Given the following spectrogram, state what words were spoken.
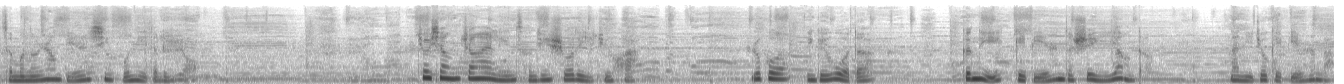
怎么能让别人信服你的理由？就像张爱玲曾经说的一句话：“如果你给我的，跟你给别人的是一样的。”那你就给别人吧，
